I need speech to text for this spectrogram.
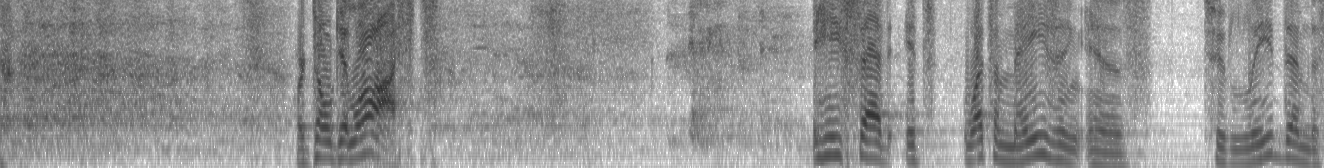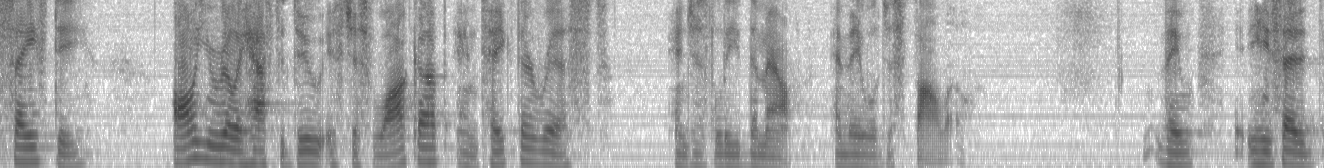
or don't get lost he said, it's, what's amazing is to lead them to safety, all you really have to do is just walk up and take their wrist and just lead them out, and they will just follow. They, he said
